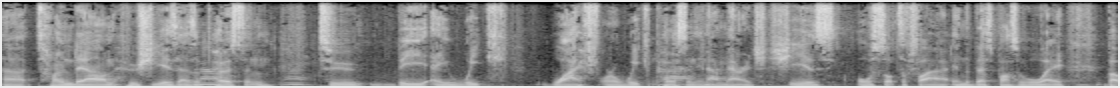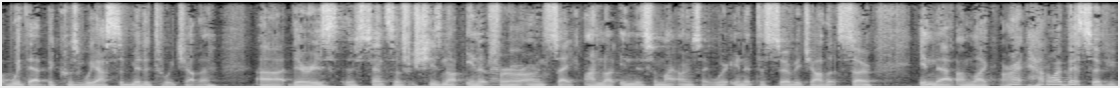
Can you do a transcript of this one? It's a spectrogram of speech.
uh, tone down who she is as a person No. to be a weak wife or a weak person in our marriage. She is all sorts of fire in the best possible way. But with that, because we are submitted to each other, uh, there is a sense of she's not in it for her own sake. I'm not in this for my own sake. We're in it to serve each other. So in that, I'm like, all right, how do I best serve you?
